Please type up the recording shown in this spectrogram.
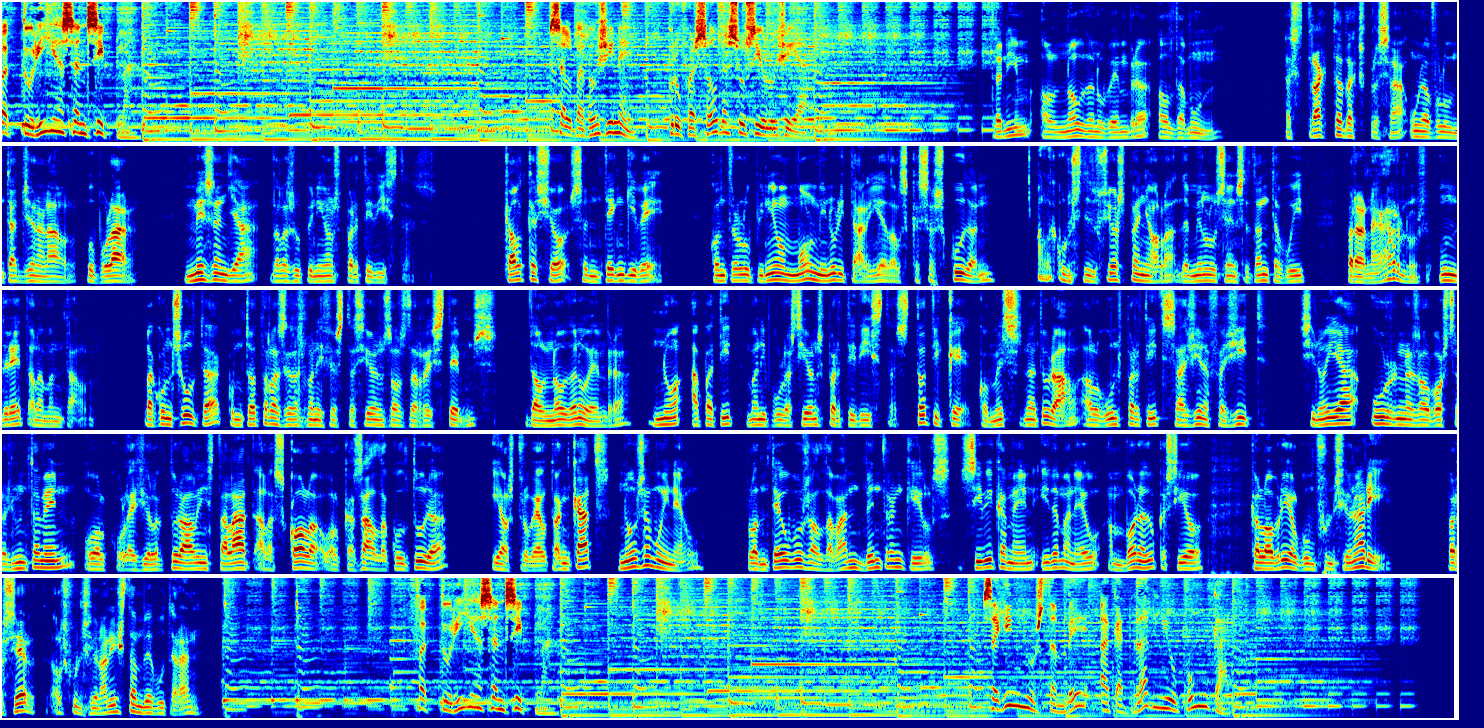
Factoria sensible Salvador Giné, professor de Sociologia Tenim el 9 de novembre al damunt. Es tracta d'expressar una voluntat general, popular, més enllà de les opinions partidistes. Cal que això s'entengui bé, contra l'opinió molt minoritària dels que s'escuden a la Constitució espanyola de 1978 per a negar-nos un dret elemental. La consulta, com totes les grans manifestacions dels darrers temps, del 9 de novembre, no ha patit manipulacions partidistes, tot i que, com és natural, alguns partits s'hagin afegit. Si no hi ha urnes al vostre ajuntament o al col·legi electoral instal·lat a l'escola o al casal de cultura i els trobeu tancats, no us amoïneu. Planteu-vos al davant ben tranquils, cívicament, i demaneu, amb bona educació, que l'obri algun funcionari. Per cert, els funcionaris també votaran. Factoria sensible Seguim-nos també a catradio.cat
